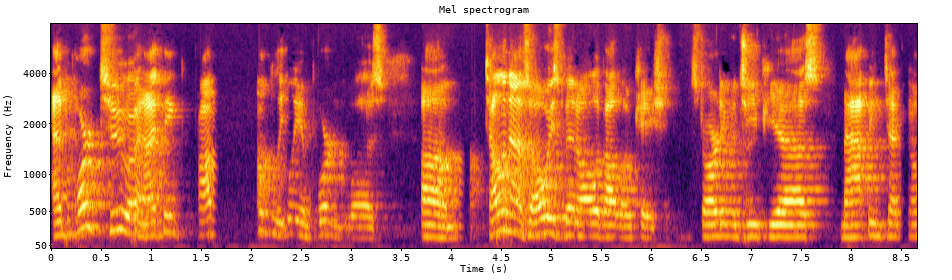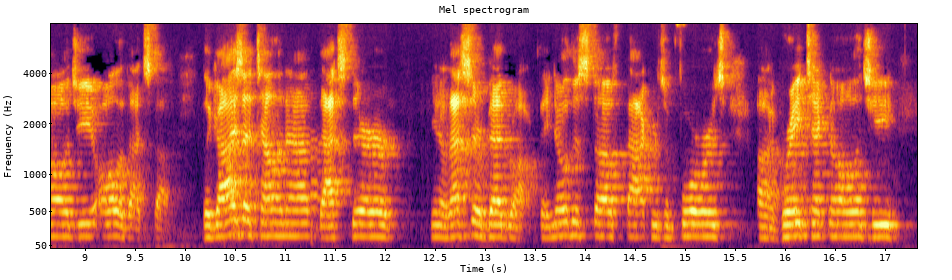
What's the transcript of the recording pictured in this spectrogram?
And part two, and I think probably really important, was um, has always been all about location, starting with GPS, mapping technology, all of that stuff. The guys at Telenav, that's their you know that's their bedrock. They know this stuff backwards and forwards. Uh, great technology,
